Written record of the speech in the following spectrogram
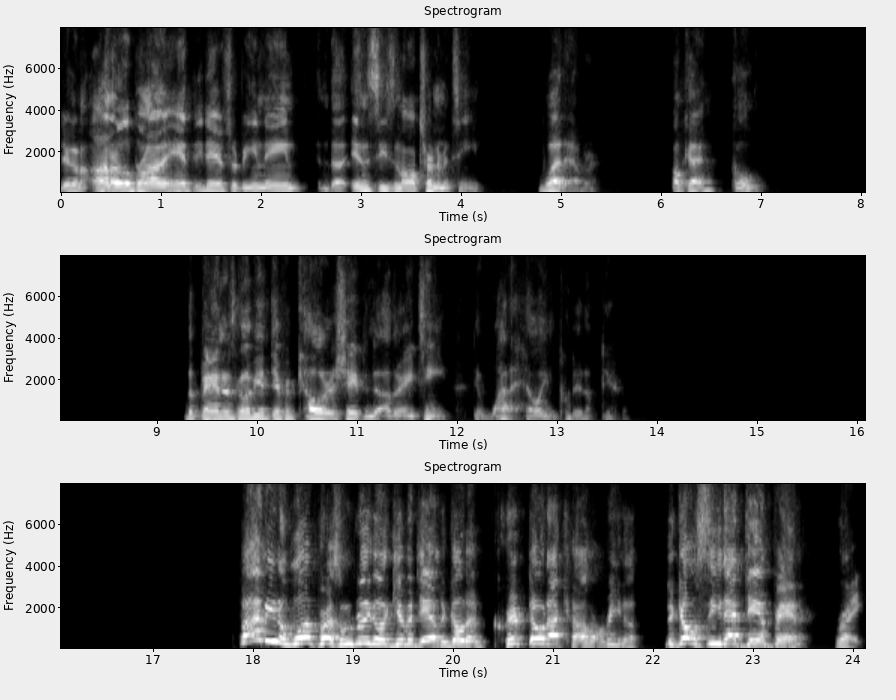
they're going to honor LeBron and Anthony Davis for being named the in-season All Tournament team. Whatever. Okay, cool. The banner is going to be a different color and shape than the other 18. Then why the hell even put it up there? Find me the one person who really to give a damn to go to crypto.com arena to go see that damn banner. Right.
